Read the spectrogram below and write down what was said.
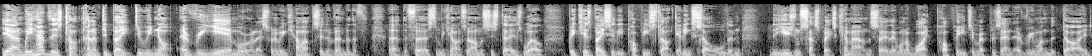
Yeah, and we have this kind of debate, do we not, every year more or less, when we come up to November the uh, the first, and we come up to Armistice Day as well, because basically poppies start getting sold, and the usual suspects come out and say they want a white poppy to represent everyone that died.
